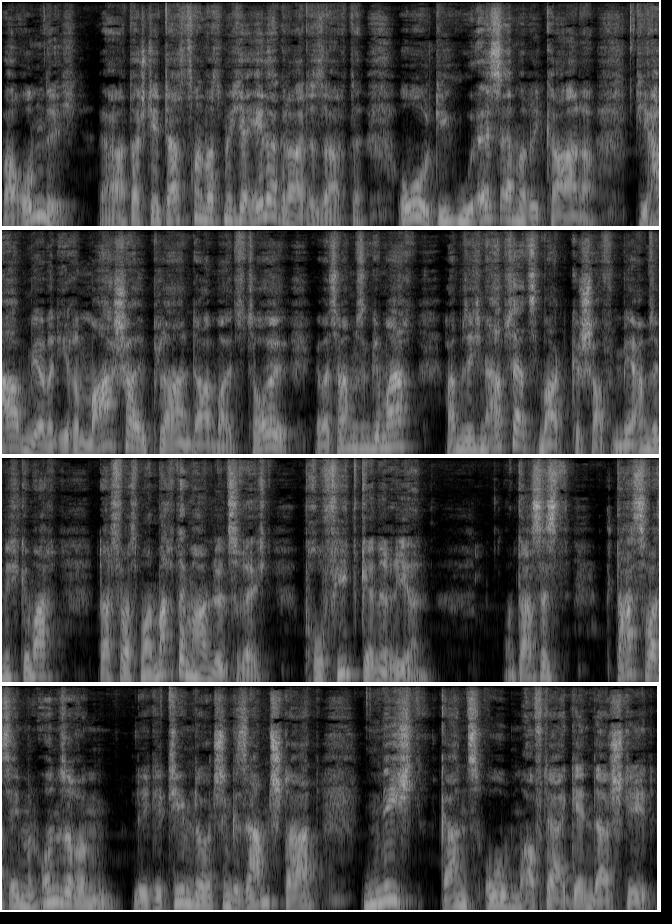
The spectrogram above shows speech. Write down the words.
Warum nicht? Ja, da steht das drin, was Michaela gerade sagte. Oh, die US-Amerikaner, die haben ja mit ihrem Marshallplan damals toll. Ja, was haben sie gemacht? Haben sich einen Absatzmarkt geschaffen. Mehr haben sie nicht gemacht. Das, was man macht im Handelsrecht, Profit generieren. Und das ist das, was eben in unserem legitimen deutschen Gesamtstaat nicht ganz oben auf der Agenda steht.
